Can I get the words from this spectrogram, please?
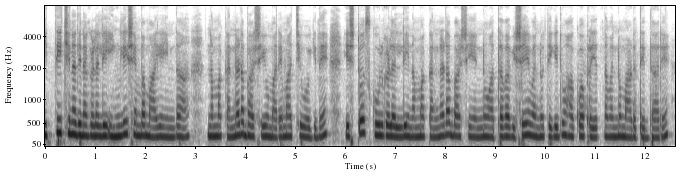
ಇತ್ತೀಚಿನ ದಿನಗಳಲ್ಲಿ ಇಂಗ್ಲೀಷ್ ಎಂಬ ಮಾಯೆಯಿಂದ ನಮ್ಮ ಕನ್ನಡ ಭಾಷೆಯು ಮರೆಮಾಚಿ ಹೋಗಿದೆ. ಎಷ್ಟೋ ಸ್ಕೂಲ್ಗಳಲ್ಲಿ ನಮ್ಮ ಕನ್ನಡ ಭಾಷೆಯನ್ನು ಅಥವಾ ವಿಷಯವನ್ನು ತೆಗೆದುಹಾಕುವ ಪ್ರಯತ್ನವನ್ನು ಮಾಡುತ್ತಿದ್ದಾರೆ.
